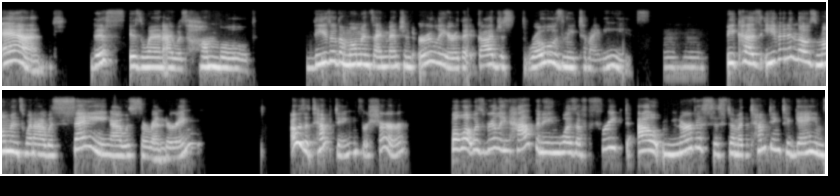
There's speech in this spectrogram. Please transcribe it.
And this is when I was humbled. These are the moments I mentioned earlier that God just throws me to my knees. Mm-hmm. Because even in those moments when I was saying I was surrendering, I was attempting for sure. But what was really happening was a freaked out nervous system attempting to gain,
